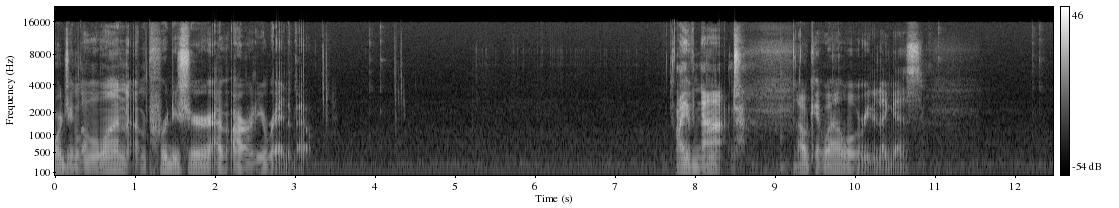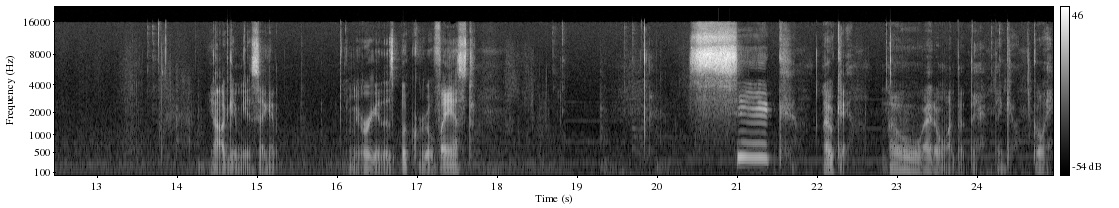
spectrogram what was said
Forging level one, I'm pretty sure I've already read about. I have not. Okay, well, we'll read it, I guess. Yeah, I'll give me a second. Let me read this book real fast. Sick. Okay. Oh, I don't want that there. Thank you. Go away.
